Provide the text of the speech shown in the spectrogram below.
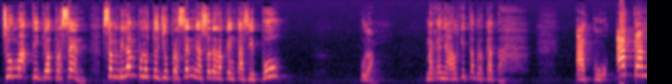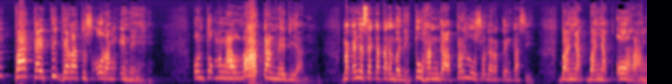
cuma 3 persen. 97 persennya saudaraku yang kasih pu, pulang. Makanya Alkitab berkata, aku akan pakai 300 orang ini untuk mengalahkan median. Makanya saya katakan begini, Tuhan gak perlu saudaraku yang kasih. Banyak-banyak orang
